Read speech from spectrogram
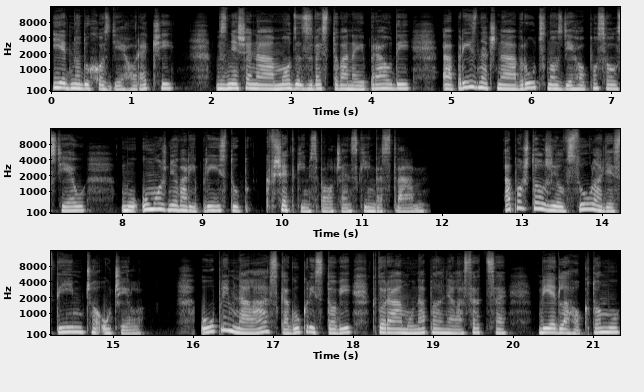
Jednoduchosť jeho reči, vznešená moc zvestovanej pravdy a príznačná vrúcnosť jeho posolstiev mu umožňovali prístup k všetkým spoločenským vrstvám. Apoštol žil v súlade s tým, čo učil – Úprimná láska ku Kristovi, ktorá mu naplňala srdce, viedla ho k tomu,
